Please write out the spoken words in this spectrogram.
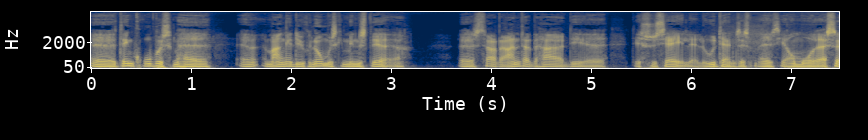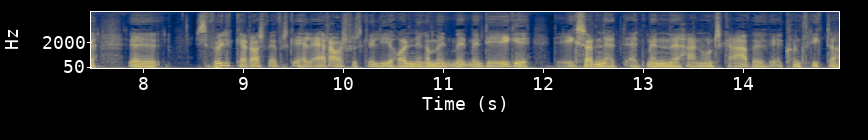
øh, den gruppe, som havde øh, mange af de økonomiske ministerier. Øh, så er der andre, der har det, øh, det sociale eller uddannelsesmæssige område. Altså, øh, Selvfølgelig kan der også være forskellige, er der også forskellige holdninger, men, men, men det, er ikke, det er ikke sådan, at, at man har nogle skarpe øh, konflikter.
